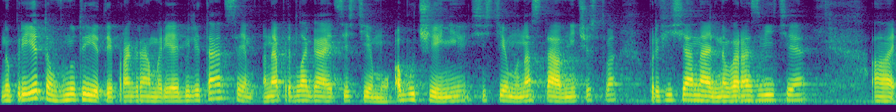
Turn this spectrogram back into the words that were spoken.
но при этом внутри этой программы реабилитации она предлагает систему обучения, систему наставничества, профессионального развития, э,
